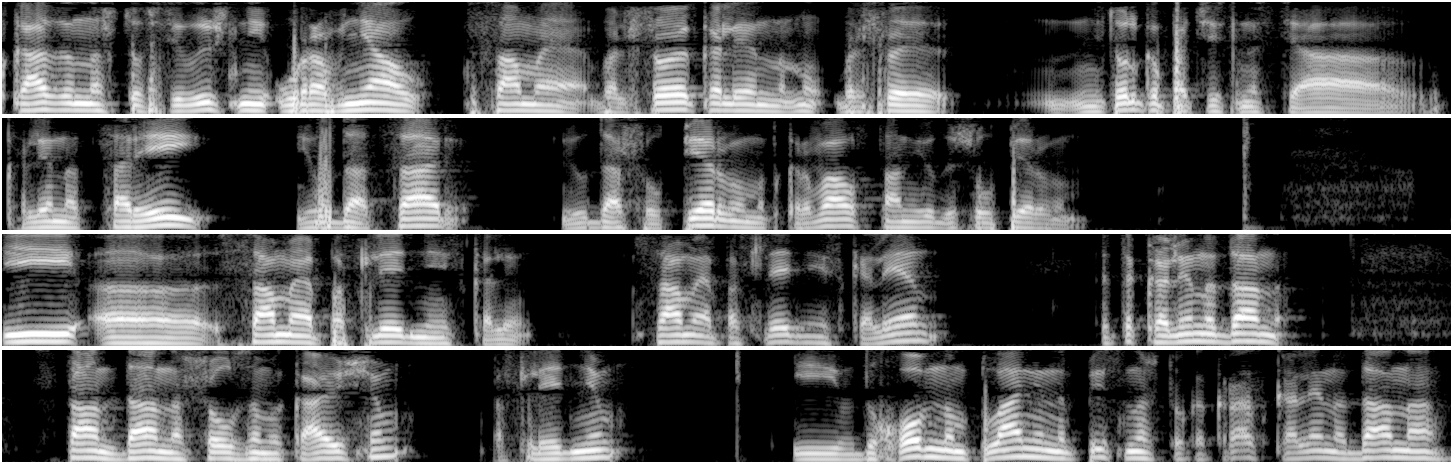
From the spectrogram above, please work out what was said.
сказано, что Всевышний уравнял самое большое колено, ну, большое не только по численности, а колено царей, Иуда царь, Иуда шел первым, открывал, стан Иуды шел первым. И э, самое последнее из колен. Самое последнее из колен – это колено Дана. Стан Дана шел замыкающим, последним, и в духовном плане написано, что как раз колено Дана,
